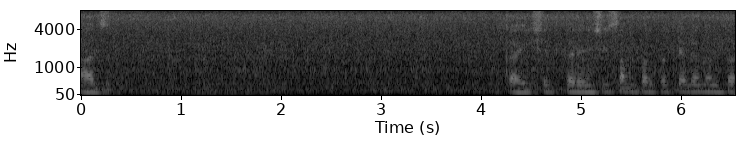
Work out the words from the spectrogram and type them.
आज काही शेतकऱ्यांशी संपर्क केल्यानंतर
